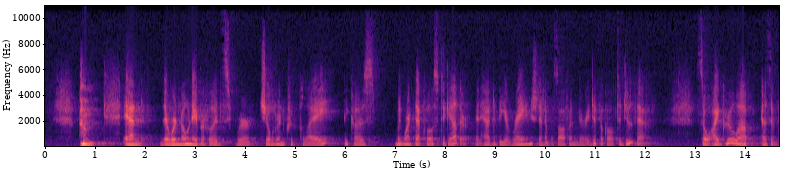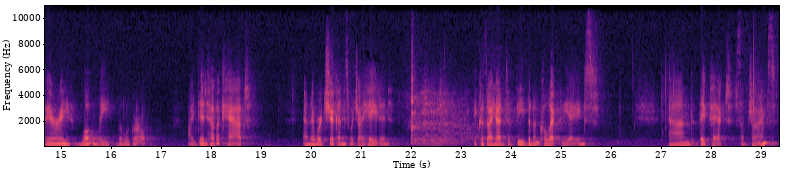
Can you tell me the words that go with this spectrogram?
and there were no neighborhoods where children could play because we weren't that close together. It had to be arranged, and it was often very difficult to do that. So I grew up as a very lonely little girl. I did have a cat, and there were chickens, which I hated, because I had to feed them and collect the eggs. And they pecked sometimes.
